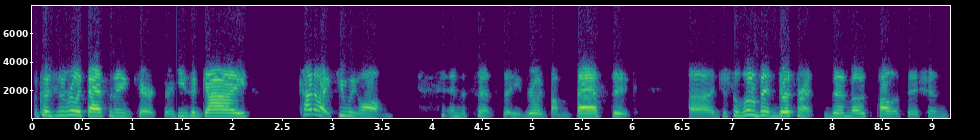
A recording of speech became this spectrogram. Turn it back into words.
because he's a really fascinating character. He's a guy kind of like Huey Long in the sense that he's really bombastic, uh, just a little bit different than most politicians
